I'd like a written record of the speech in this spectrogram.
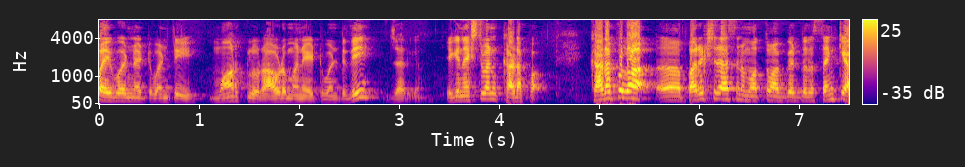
పైబడినటువంటి మార్కులు రావడం అనేటువంటిది జరిగింది. ఇక నెక్స్ట్ వన్ కడప. కడపలో పరీక్ష రాసిన మొత్తం అభ్యర్థుల సంఖ్య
